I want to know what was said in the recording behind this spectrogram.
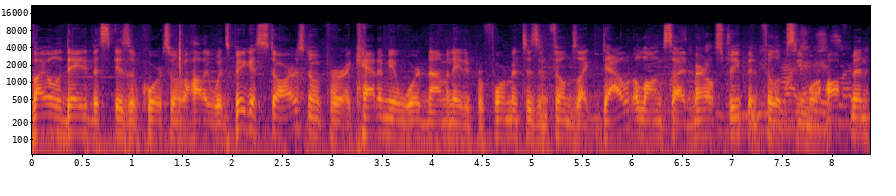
Viola Davis is, of course, one of Hollywood's biggest stars, known for Academy Award nominated performances in films like Doubt alongside Meryl Streep and Philip Seymour Hoffman,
